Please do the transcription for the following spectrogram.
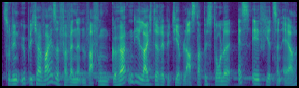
Zu den üblicherweise verwendeten Waffen gehörten die leichte Repetier-Blasterpistole SE-14R,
